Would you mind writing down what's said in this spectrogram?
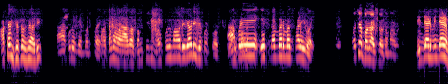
આ કેમ ખેતર છે આડી આપણું છે મગફળી. આ તમારા રેડી છે પણ આપણે એક નંબર મગફળી હોય. તો છે બગાડશો તમારો? નીંદણ બીંદણ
